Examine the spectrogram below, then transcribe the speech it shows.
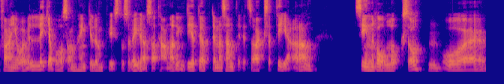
fan, jag är väl lika bra som Henke Lundqvist och så vidare. Mm. Så att han hade ju inte gett upp det men samtidigt så accepterade han sin roll också. Mm. Och eh,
